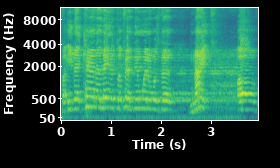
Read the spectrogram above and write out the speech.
For either can or later to offend, then when it was the night of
